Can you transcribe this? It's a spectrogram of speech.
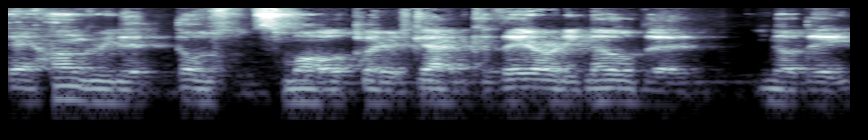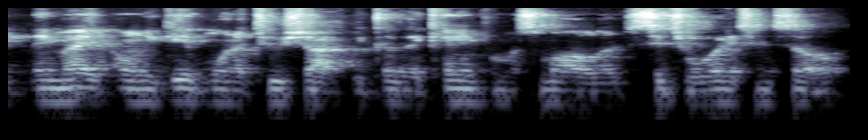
that hungry that those smaller players got because they already know that you know they they might only get one or two shots because they came from a smaller situation. So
